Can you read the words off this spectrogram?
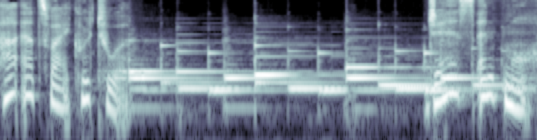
HR2 Kultur. Jazz and More.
